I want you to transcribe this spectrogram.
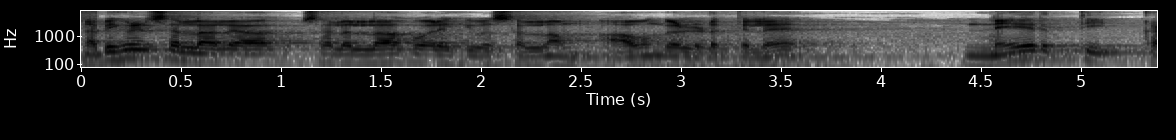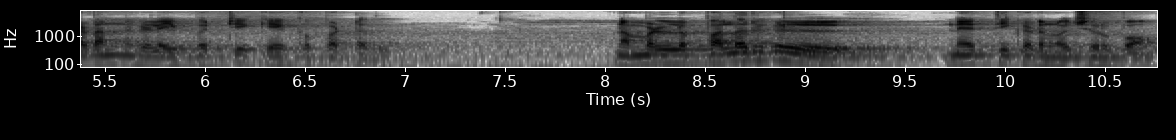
நபிகள் சல்லா சல்லல்லாஹு அலஹி வசல்லாம் அவங்களிடத்தில் நேர்த்தி கடன்களை பற்றி கேட்கப்பட்டது. நம்மளில் பலர்கள் நேர்த்தி கடன் வச்சுருப்போம்.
